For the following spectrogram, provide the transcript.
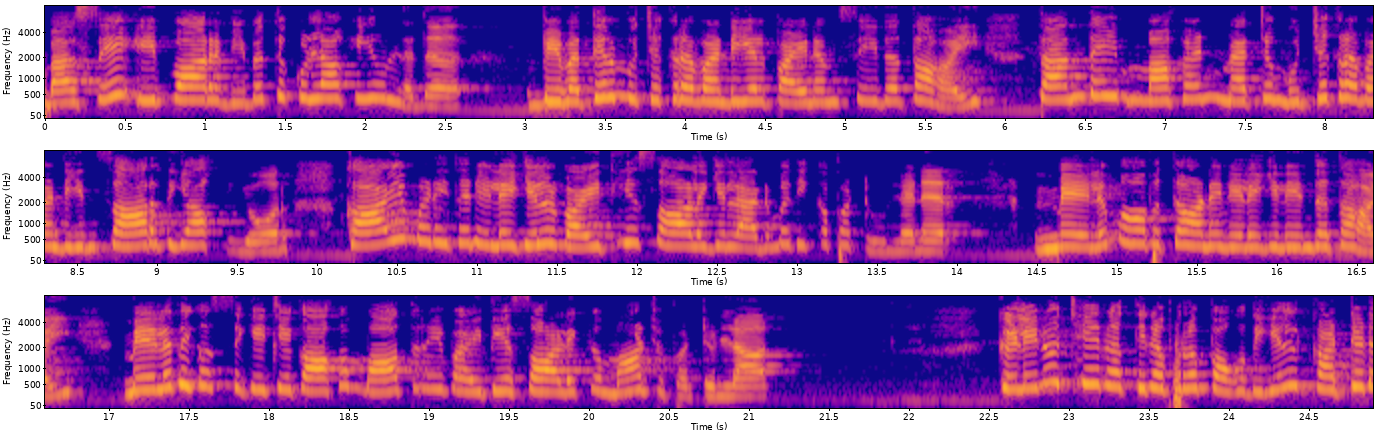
பஸ்ஸே இவ்வாறு விபத்துக்குள்ளாகியுள்ளது. விபத்தில் முச்சக்கர வண்டியில் பயணம் செய்த தாய் தந்தை மகன் மற்றும் முச்சக்கர வண்டியின் சாரதி ஆகியோர் காயமடைந்த நிலையில் வைத்தியசாலையில் அனுமதிக்கப்பட்டுள்ளனர். மேலும் ஆபத்தான நிலையில் இந்த தாய் மேலதிக சிகிச்சைக்காக மாத்திரை வைத்தியசாலைக்கு மாற்றப்பட்டுள்ளார். கிளிநொச்சி ரத்தினபுரம் பகுதியில் கட்டிட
